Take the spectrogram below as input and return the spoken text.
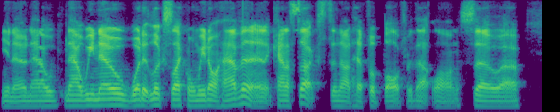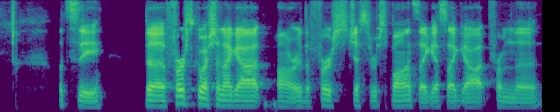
you know now now we know what it looks like when we don't have it, and it kind of sucks to not have football for that long. So uh, let's see. The first question I got, or the first just response I guess I got from the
